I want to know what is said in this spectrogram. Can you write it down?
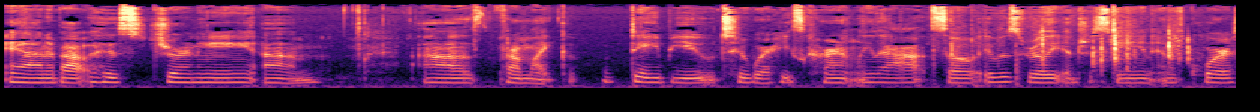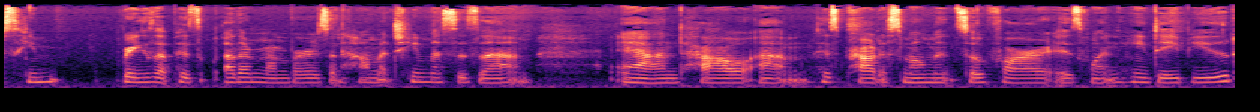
and about his journey um, as from like debut to where he's currently at. So it was really interesting. And of course, he brings up his other members and how much he misses them, and how um, his proudest moment so far is when he debuted,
